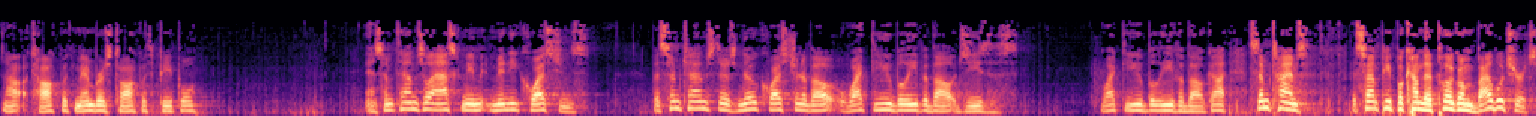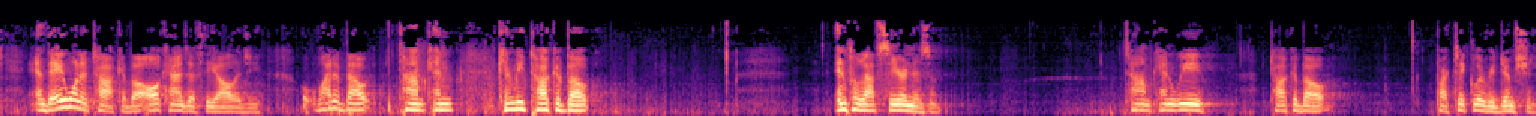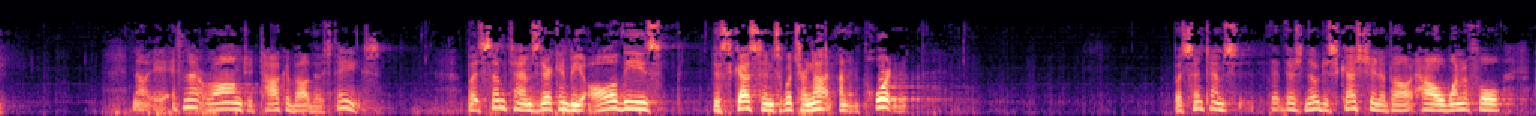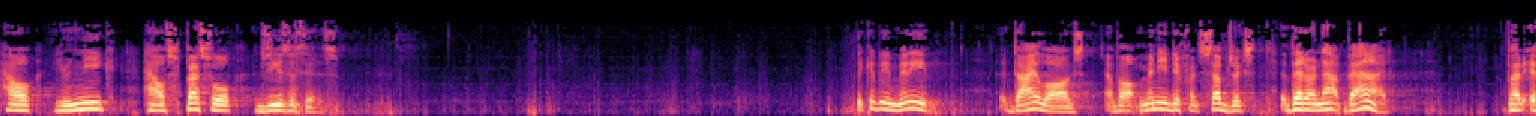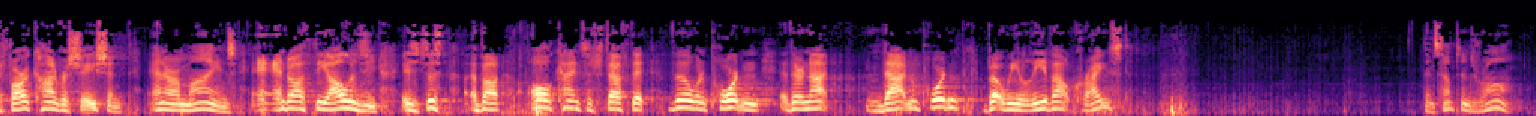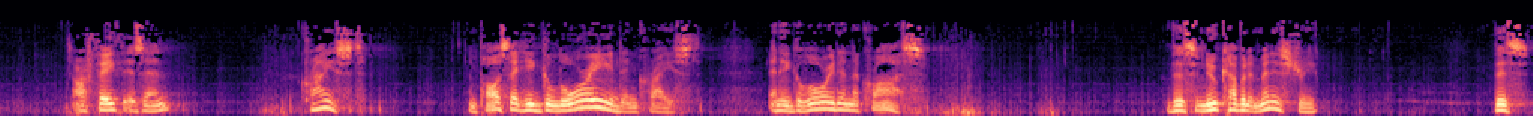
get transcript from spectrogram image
and I talk with members, talk with people, and sometimes they'll ask me many questions, but sometimes there's no question about what do you believe about Jesus? What do you believe about God? Sometimes some people come to Pilgrim Bible Church and they want to talk about all kinds of theology. What about, Tom, can, can we talk about infralapsarianism? Tom, can we talk about particular redemption? Now, it's not wrong to talk about those things. But sometimes there can be all these discussions which are not unimportant. But sometimes there's no discussion about how wonderful, how unique, how special Jesus is. There can be many dialogues about many different subjects that are not bad. But if our conversation and our minds and our theology is just about all kinds of stuff that, though important, they're not that important, but we leave out Christ, then something's wrong. Our faith is in Christ. And Paul said he gloried in Christ and he gloried in the cross. This new covenant ministry, this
